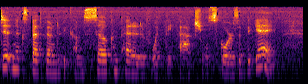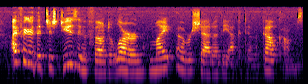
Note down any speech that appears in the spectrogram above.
didn't expect them to become so competitive with the actual scores of the game. I figured that just using the phone to learn might overshadow the academic outcomes,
